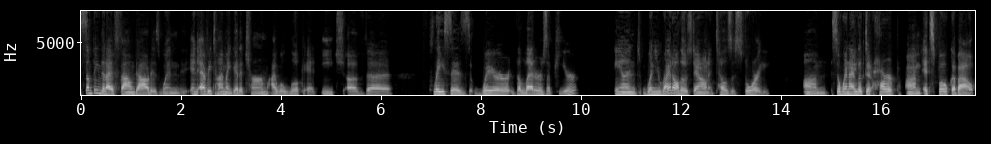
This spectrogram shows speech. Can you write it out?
something that I found out is when, and every time I get a term, I will look at each of the places where the letters appear. And when you write all those down, it tells a story. Um, so when I looked at harp, um, it spoke about,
